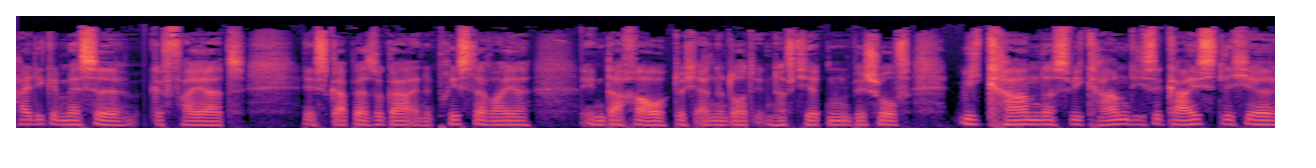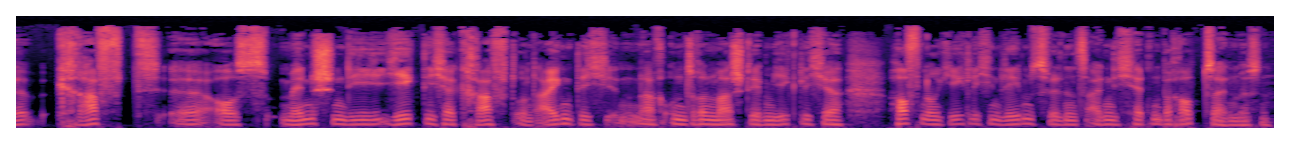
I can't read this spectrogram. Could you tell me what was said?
heilige Messe gefeiert, es gab ja sogar eine Priesterweihe in Dachau durch einen dort inhaftierten Bischof. Wie kam das? Wie kam diese geistliche Kraft äh, aus Menschen, die jeglicher Kraft und eigentlich nach unseren Maßstäben jeglicher Hoffnung, jeglichen Lebenswillens eigentlich hätten beraubt sein müssen?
